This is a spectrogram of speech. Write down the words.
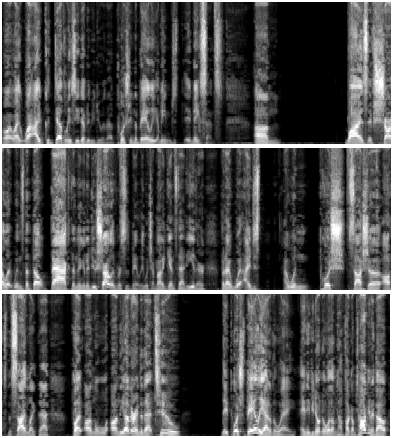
Well, I, well, I could definitely see WWE doing that, pushing the Bayley. I mean, just it makes sense. Um, wise, if Charlotte wins the belt back, then they're going to do Charlotte versus Bayley, which I'm not against that either. But I would, I just, I wouldn't push Sasha off to the side like that. But on the on the other end of that too, they push Bayley out of the way. And if you don't know what the fuck I'm talking about,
